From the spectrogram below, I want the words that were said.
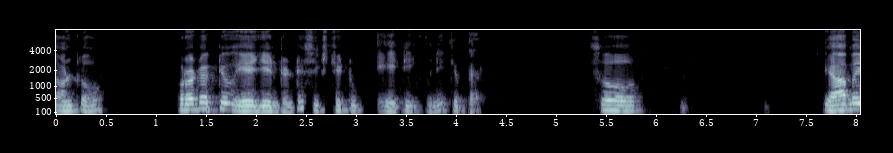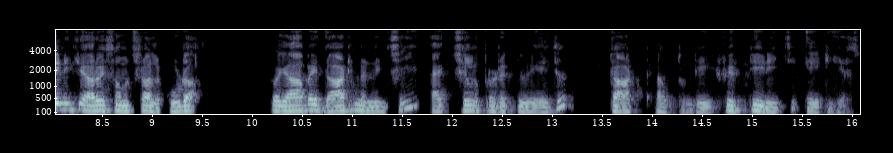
దాంట్లో ప్రొడక్టివ్ ఏజ్ ఏంటంటే సిక్స్టీ టు ఎయిటీ అని చెప్పారు. సో యాభై నుంచి అరవై సంవత్సరాలు కూడా సో యాభై దాటిన నుంచి యాక్చువల్ ప్రొడక్టివ్ ఏజ్ స్టార్ట్ అవుతుంది ఫిఫ్టీ నుంచి ఎయిటీ ఇయర్స్.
